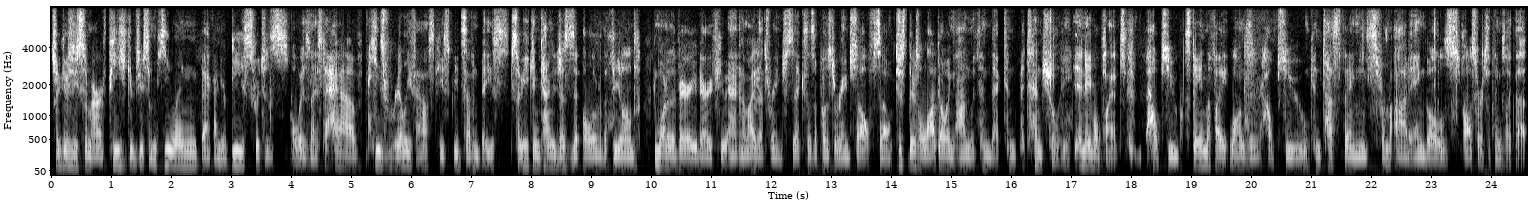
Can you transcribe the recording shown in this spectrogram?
So he gives you some RFP. He gives you some healing back on your beast, which is always nice to have. He's really fast. He's speed seven base, so he can kind of just zip all over the field. One of the very, very few animi that's range six as opposed to range self. So just there's a lot going on with him that can potentially enable plants. It helps you stay in the fight longer, helps you contest things from odd angles, all sorts of things like that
